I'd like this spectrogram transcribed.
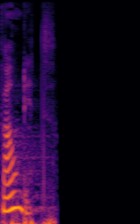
found it.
